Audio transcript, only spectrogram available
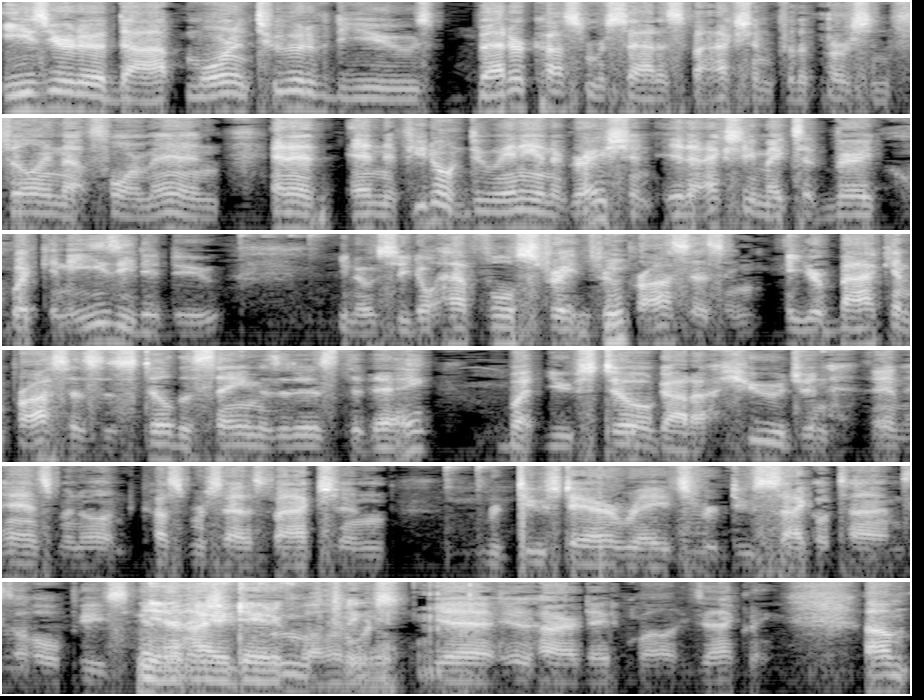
easier to adopt, more intuitive to use, better customer satisfaction for the person filling that form in. And it, and if you don't do any integration, it actually makes it very quick and easy to do. You know, so you don't have full straight-through mm -hmm. processing. Your back-end process is still the same as it is today, but you've still got a huge en enhancement on customer satisfaction, reduced error rates, reduced cycle times, the whole piece. And yeah, higher data quality. Towards, yeah, higher data quality, exactly. Um,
